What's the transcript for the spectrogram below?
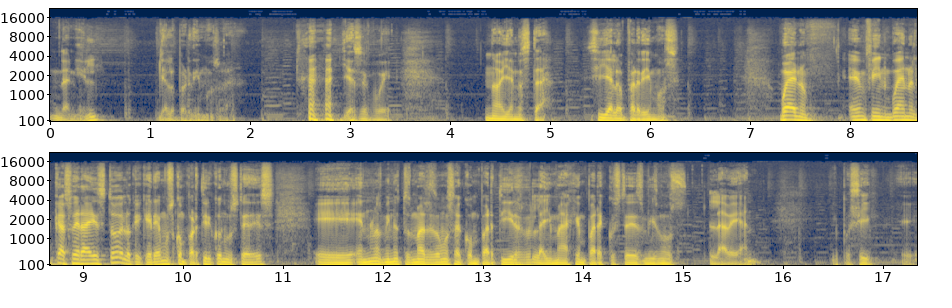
Daniel, ya lo perdimos, ya se fue. No, ya no está. Sí, ya lo perdimos. Bueno, en fin, bueno, el caso era esto, lo que queremos compartir con ustedes. Eh, en unos minutos más les vamos a compartir la imagen para que ustedes mismos la vean. Y pues sí, eh,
